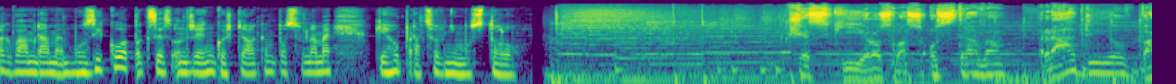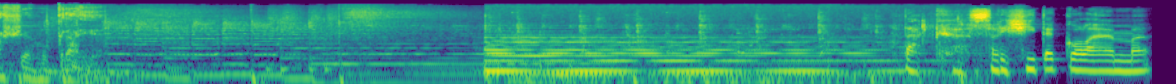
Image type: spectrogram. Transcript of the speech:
Pak vám dáme muziku a pak se s Ondřejem Košťálkem posuneme k jeho pracovnímu stolu. Český rozhlas Ostrava, rádio vašeho kraje. Slyšíte kolem,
